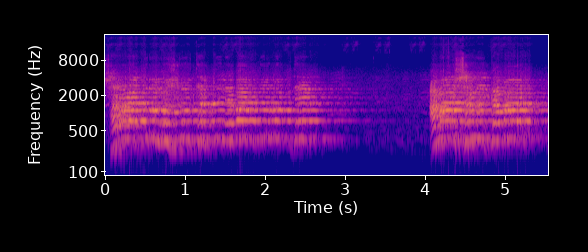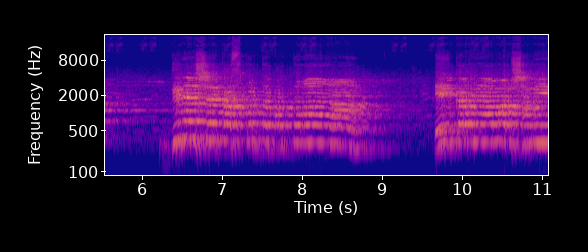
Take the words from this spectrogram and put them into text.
সারা রাত্র মশগুল থাকতেন ইবাদতের মধ্যে আমার স্বামী দিনে সে কাজ করতে পারত না। এই কারণে আমার স্বামী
